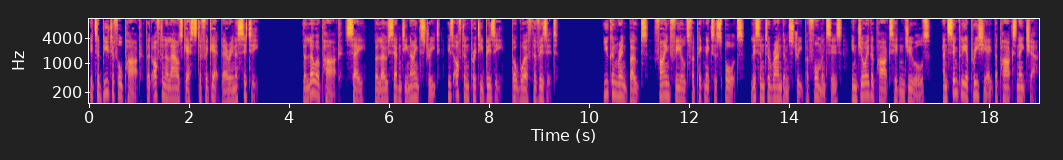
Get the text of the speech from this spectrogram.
It's a beautiful park that often allows guests to forget they're in a city. The lower park, say, below 79th Street, is often pretty busy, but worth the visit. You can rent boats, find fields for picnics or sports, listen to random street performances, enjoy the park's hidden jewels, and simply appreciate the park's nature.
